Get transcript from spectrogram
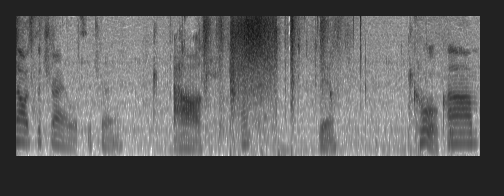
No, it's the trail. It's the trail. Oh, okay. Yeah. Cool, cool. Um.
